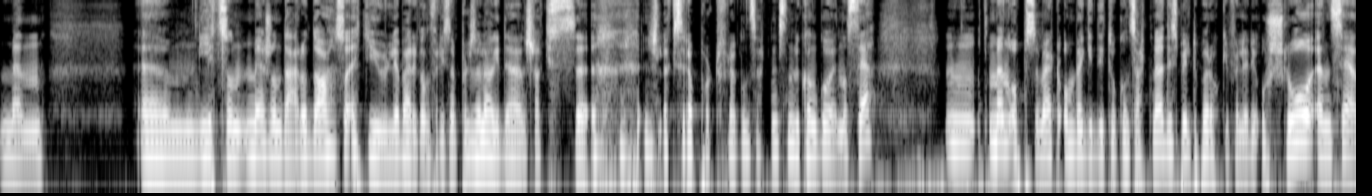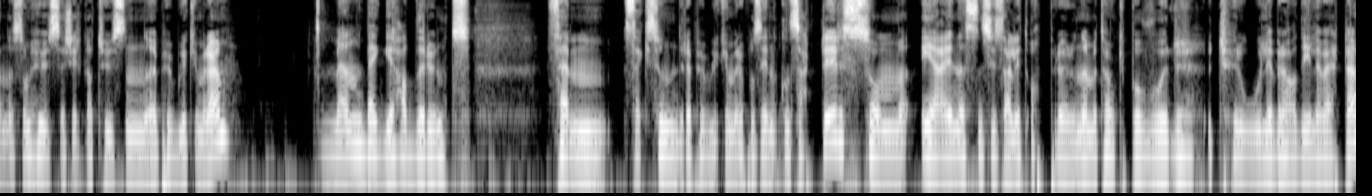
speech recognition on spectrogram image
men um, litt sånn mer sånn der og da. Så etter Julie Bergan, for eksempel, så lagde jeg en slags, en slags rapport fra konserten som du kan gå inn og se. Mm, men oppsummert om begge de to konsertene. De spilte på Rockefeller i Oslo, en scene som huser ca. 1000 publikummere. Men begge hadde rundt 500-600 publikummere på sine konserter, som jeg nesten syns er litt opprørende med tanke på hvor utrolig bra de leverte.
